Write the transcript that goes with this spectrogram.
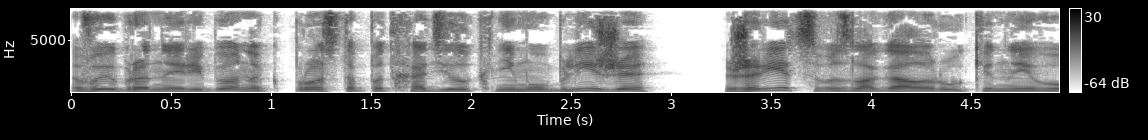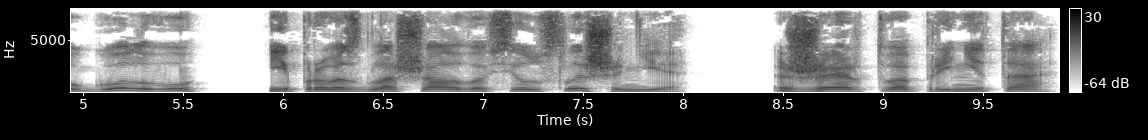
Выбранный ребенок просто подходил к нему ближе, жрец возлагал руки на его голову и провозглашал во всеуслышание «Жертва принята»,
